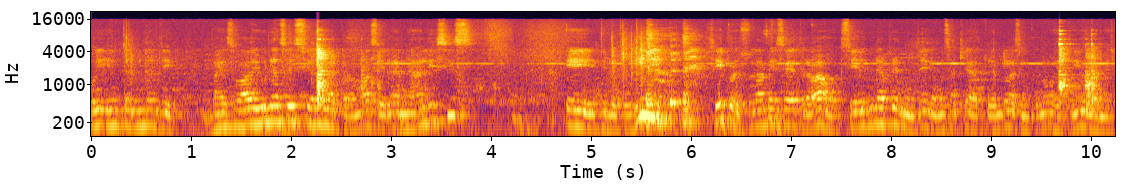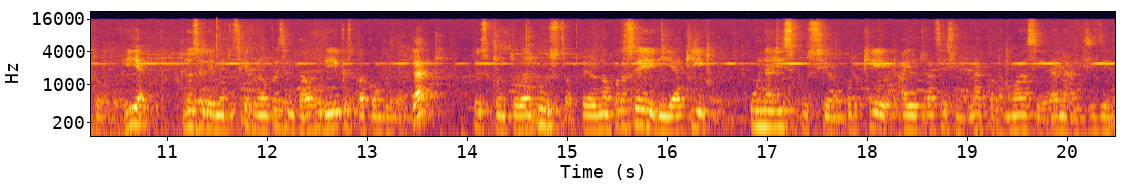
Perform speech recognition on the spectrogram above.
Hoy en términos de, eso va a haber una sesión en la que vamos a hacer análisis eh, de lo jurídico, ¿sí? pero es una mesa de trabajo. Si hay alguna pregunta, digamos, aclaratoria en relación con el objetivo, la metodología, los elementos que fueron presentados jurídicos para complementar, pues con todo el gusto, pero no procedería aquí una discusión porque hay otra sesión en la cual vamos a hacer análisis de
